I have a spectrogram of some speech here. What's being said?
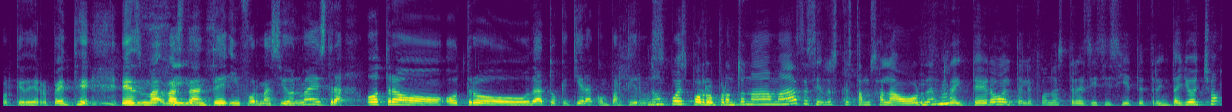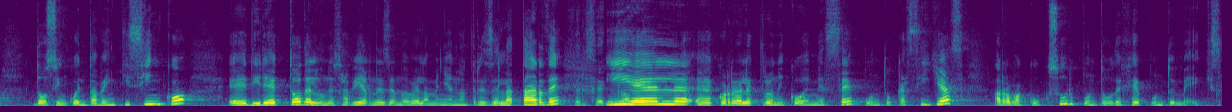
porque de repente es bastante información. Maestra, otro, otro dato que quiera compartirnos. No, pues por lo pronto nada más, decirles que estamos a la orden, reitero, el teléfono es 317-38, 250-25. Eh, directo de lunes a viernes de 9 de la mañana a 3 de la tarde. Perfecto. Y el eh, correo electrónico mc.casillas arroba cucsur.udg.mx.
